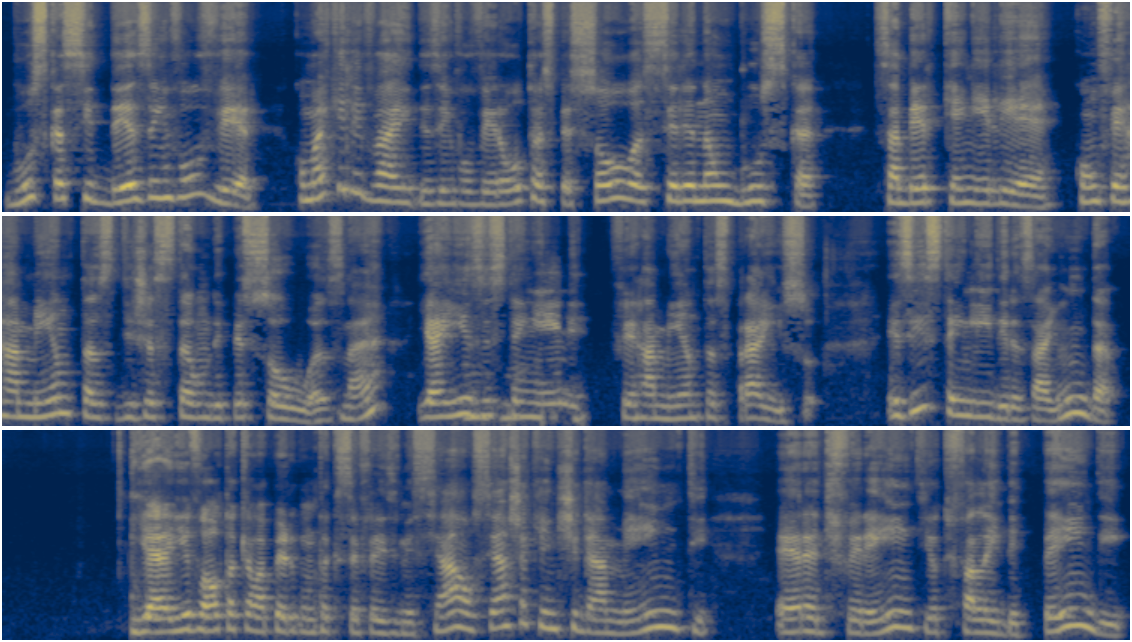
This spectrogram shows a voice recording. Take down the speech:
busca se desenvolver. Como é que ele vai desenvolver outras pessoas se ele não busca saber quem ele é, com ferramentas de gestão de pessoas, né? E aí uhum. existem uhum. N ferramentas para isso. Existem líderes ainda, e aí volta aquela pergunta que você fez inicial: você acha que antigamente era diferente? Eu te falei, depende.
